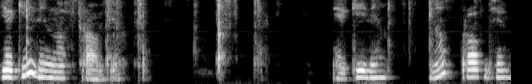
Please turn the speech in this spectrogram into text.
Який він насправді? Який він насправді?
